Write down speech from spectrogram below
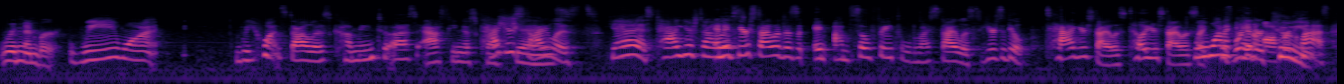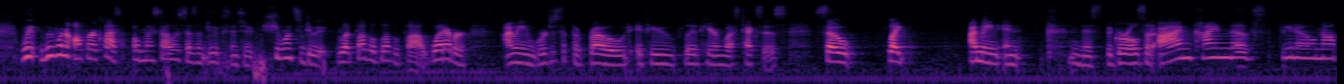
remember, we want we want stylists coming to us asking us Tag questions. your stylists. Yes, tag your stylist. And if your stylist doesn't, and I'm so faithful to my stylist. Here's the deal: tag your stylist. Tell your stylist. We like, we're gonna cater offer to a you. class. We we want to offer a class. Oh, my stylist doesn't do extension. She wants to do it. Like blah blah blah blah blah. Whatever. I mean, we're just up the road if you live here in West Texas. So like, I mean, and goodness, the girls that I'm kind of, you know, not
